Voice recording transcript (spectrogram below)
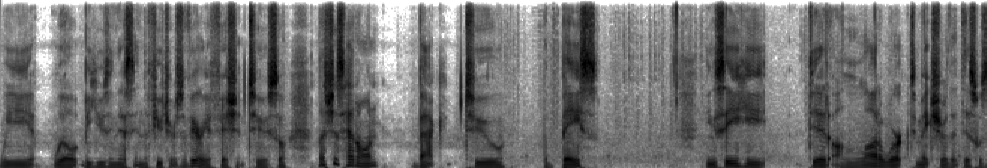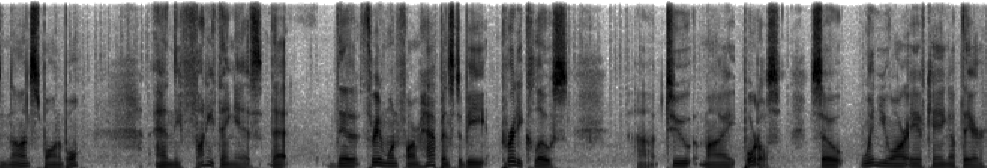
we will be using this in the future. It's very efficient too. So let's just head on back to the base. You can see he did a lot of work to make sure that this was non-spawnable. And the funny thing is that the 3-in-1 farm happens to be pretty close uh, to my portals. So when you are AFKing up there,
